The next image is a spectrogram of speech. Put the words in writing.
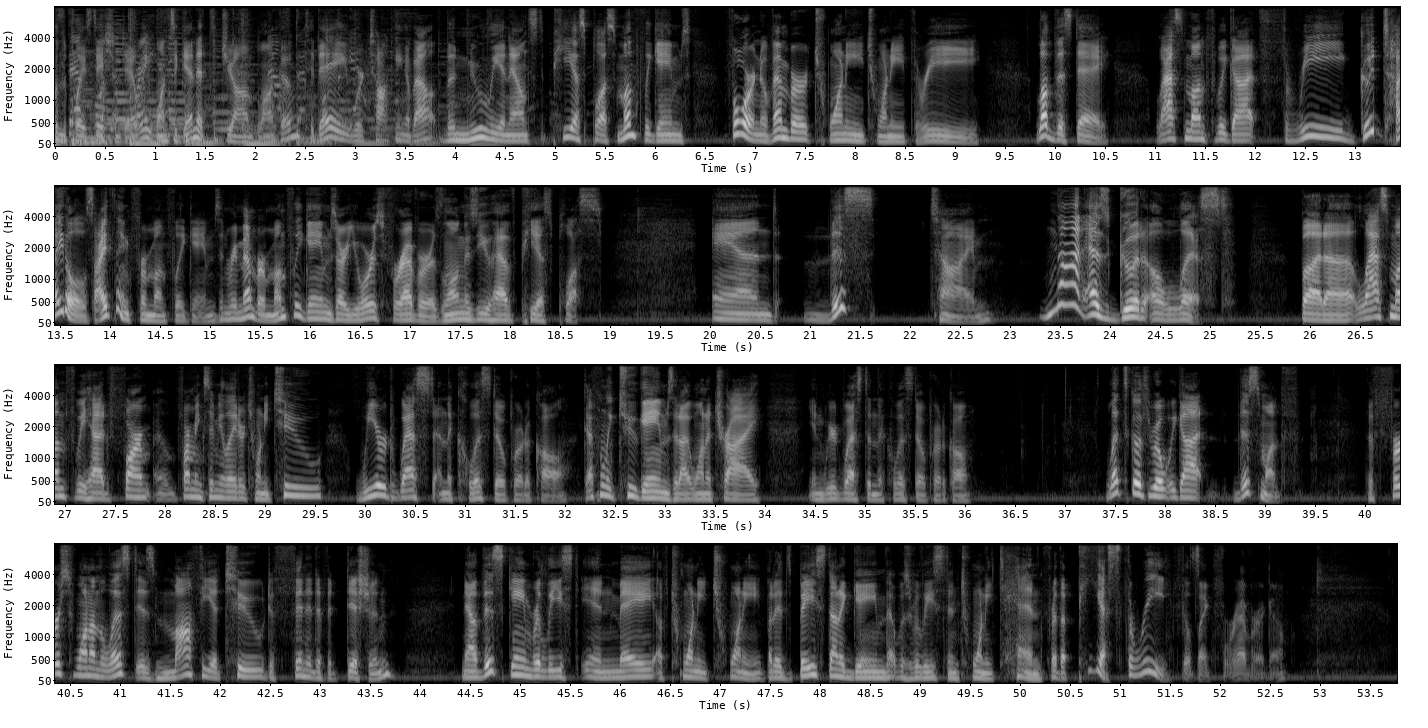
Welcome to PlayStation Daily. Once again, it's John Blanco. Today, we're talking about the newly announced PS Plus monthly games for November 2023. Love this day. Last month, we got three good titles, I think, for monthly games. And remember, monthly games are yours forever as long as you have PS Plus. And this time, not as good a list. But uh, last month we had Farm Farming Simulator 22, Weird West, and the Callisto Protocol. Definitely two games that I want to try in Weird West and the Callisto Protocol. Let's go through what we got this month. The first one on the list is Mafia 2 Definitive Edition. Now, this game released in May of 2020, but it's based on a game that was released in 2010 for the PS3. Feels like forever ago.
